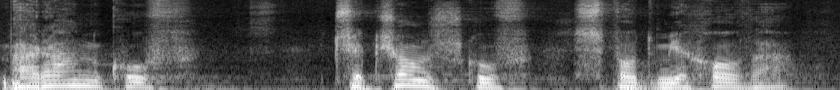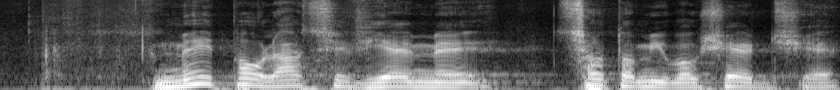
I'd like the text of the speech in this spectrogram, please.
Baranków czy Książków spod Miechowa. My, Polacy, wiemy, co to miłosierdzie,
